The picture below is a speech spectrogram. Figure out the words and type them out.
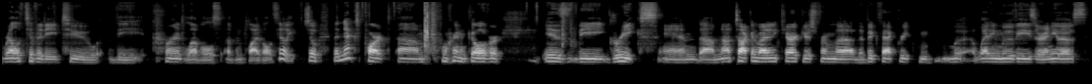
relativity to the current levels of implied volatility. So the next part um, we're going to go over is the Greeks, and I'm not talking about any characters from uh, the Big Fat Greek wedding movies or any of those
